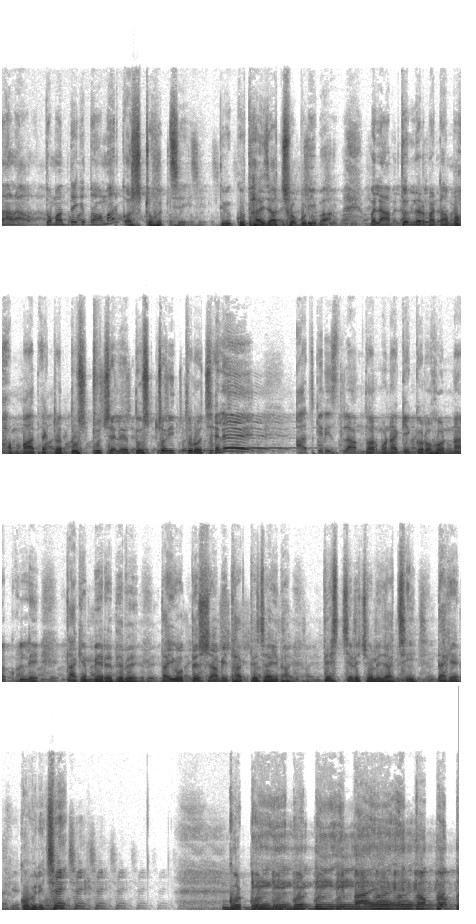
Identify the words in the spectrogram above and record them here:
দাঁড়াও, তোমার থেকে তো আমার কষ্ট হচ্ছে। তুমি কোথায় যাচ্ছ বুড়িমা? বলে, আব্দুল্লাহর বেটা মোহাম্মদ, একটা দুষ্টু ছেলে, দুশ্চরিত্র ছেলে। আজকের ইসলাম ধর্ম নাকি গ্রহণ না করলে তাকে মেরে দেবে তাই উদ্দেশ্যে আমি থাকতে চাই না দেশ ছেড়ে চলে যাচ্ছি দেখেন কবি লিখছে গুটি গুটি পায়ে তপত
